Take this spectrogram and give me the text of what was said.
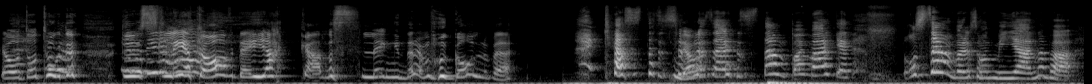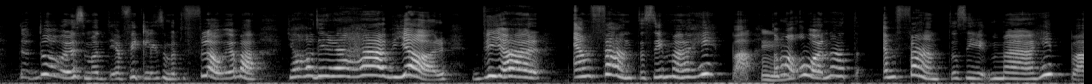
Ja och då tog du, du slet av dig jackan och slängde den på golvet. kastade sig Ja. så här stampade i marken. Och sen var det som att min hjärna bara, då, då var det som att jag fick liksom ett flow. Jag bara, ja det är det här vi gör. Vi gör en fantasy möhippa. Mm. De har ordnat en fantasy möhippa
